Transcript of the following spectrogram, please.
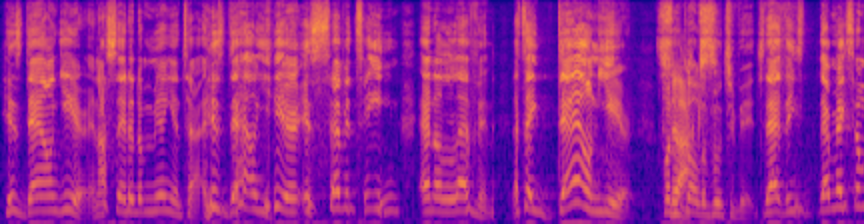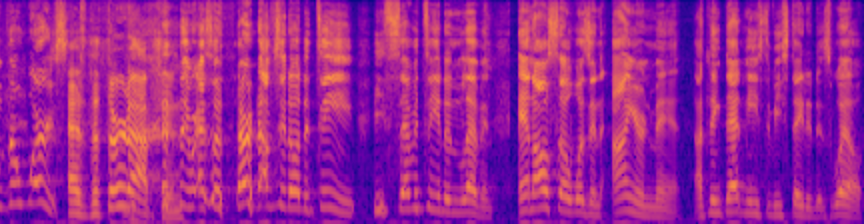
His down year, and I said it a million times, his down year is 17 and 11. That's a down year for Sucks. Nikola Vucevic. That, he's, that makes him the worst. As the third option, As a third option on the team, he's 17 and 11, and also was an Iron Man. I think that needs to be stated as well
